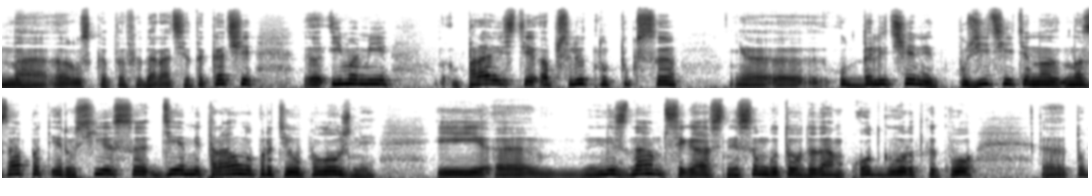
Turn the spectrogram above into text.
на Руската федерация. Така че имаме прависти абсолютно тук са отдалечени. Позициите на, на Запад и Русия са диаметрално противоположни. И е, не знам сега, аз не съм готов да дам отговор какво. Е, то,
